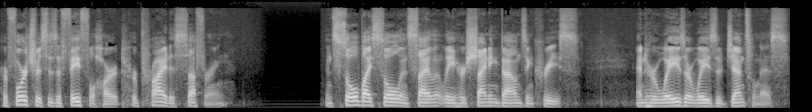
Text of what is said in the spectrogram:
Her fortress is a faithful heart, her pride is suffering. And soul by soul and silently her shining bounds increase, and her ways are ways of gentleness,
